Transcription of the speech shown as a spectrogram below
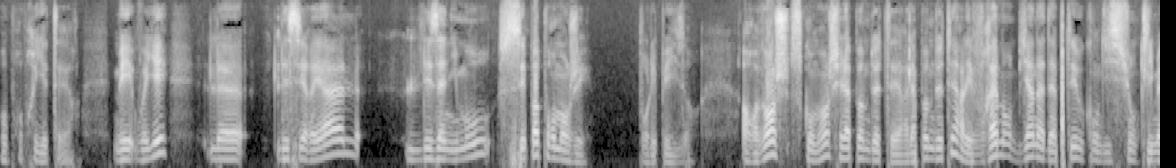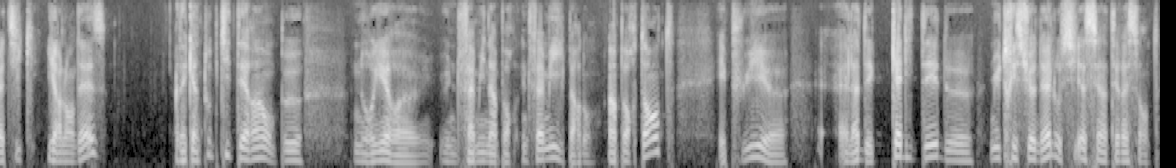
aux propriétaires. Mais vous voyez, le, les céréales, les animaux, c'est pas pour manger pour les paysans. En revanche, ce qu'on mange, c'est la pomme de terre. Et la pomme de terre, elle est vraiment bien adaptée aux conditions climatiques irlandaises. Avec un tout petit terrain, on peut nourrir euh, une famille, une famille pardon, importante. Et puis, euh, elle a des qualités de nutritionnelles aussi assez intéressantes.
